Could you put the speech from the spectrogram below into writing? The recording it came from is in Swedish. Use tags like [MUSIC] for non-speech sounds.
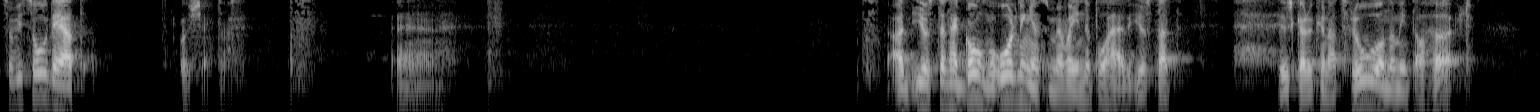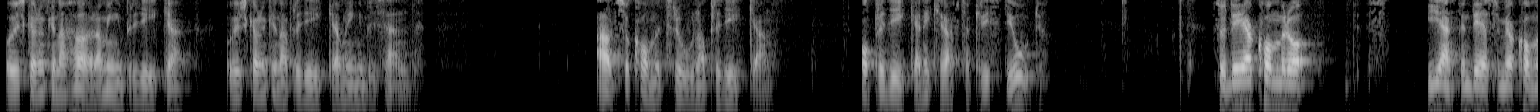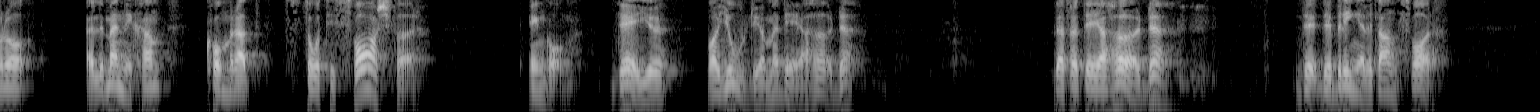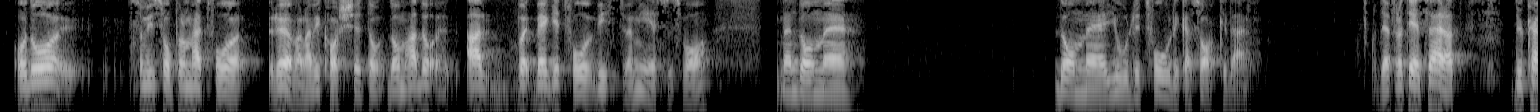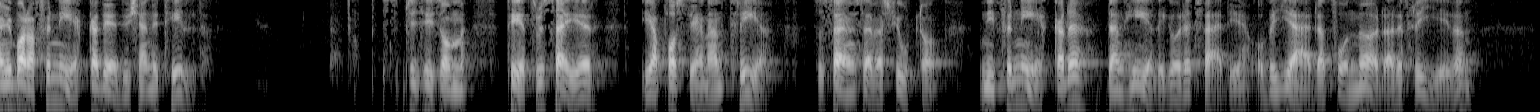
så vi såg det att, ursäkta. Eh, just den här gångordningen som jag var inne på här, just att hur ska du kunna tro om de inte har hört? Och hur ska de kunna höra om ingen predikar? Och hur ska de kunna predika om ingen blir sänd? Alltså kommer tron av predikan och predikan i kraft av Kristi ord. Så det jag kommer att, egentligen det som jag kommer att, eller människan kommer att stå till svars för en gång, det är ju vad gjorde jag med det jag hörde? Därför att det jag hörde, det, det bringar ett ansvar. Och då, som vi såg på de här två rövarna vid korset, de, de hade, all, bägge två visste vem Jesus var, men de, eh, de eh, gjorde två olika saker där. Därför att det är så här att du kan ju bara förneka det du känner till. Precis som Petrus säger i Apostlagärningarna 3, så säger han så här, vers 14. Ni förnekade den helige och rättfärdige och begärde att få en mördare frigiven.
